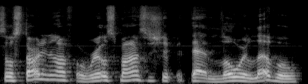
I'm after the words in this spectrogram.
so starting off a real sponsorship at that lower level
